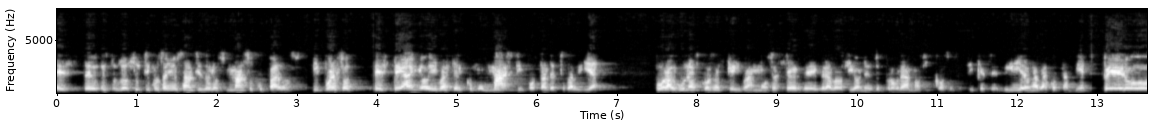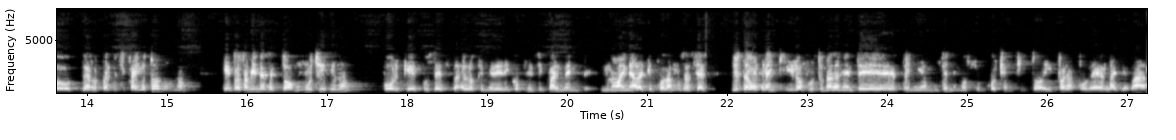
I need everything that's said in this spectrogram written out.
este, estos dos últimos años han sido los más ocupados y por eso este año iba a ser como más importante todavía por algunas cosas que íbamos a hacer de grabaciones de programas y cosas así que se vinieron abajo también, pero de repente se cayó todo, ¿no? Y entonces a mí me afectó muchísimo porque pues es a lo que me dedico principalmente. No hay nada que podamos hacer. Yo estaba tranquilo, afortunadamente teníamos, tenemos un cochoncito ahí para poderla llevar,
